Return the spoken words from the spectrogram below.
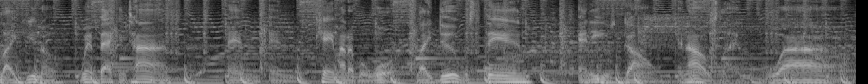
like you know went back in time and and came out of a war. Like dude was thin and he was gone. And I was like, wow.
